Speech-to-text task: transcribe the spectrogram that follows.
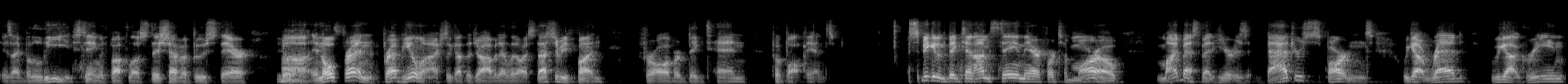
is I believe staying with Buffalo, so they should have a boost there. Yeah. Uh, an old friend, Brett Bielema, actually got the job at Illinois, so that should be fun for all of our Big Ten football fans. Speaking of the Big Ten, I'm staying there for tomorrow. My best bet here is Badgers Spartans. We got red, we got green.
